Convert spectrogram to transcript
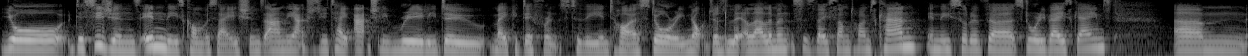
your decisions in these conversations and the actions you take actually really do make a difference to the entire story, not just little elements as they sometimes can in these sort of uh, story based games. Um,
